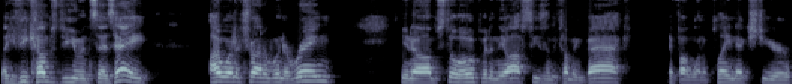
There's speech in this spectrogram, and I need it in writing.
like if he comes to you and says, "Hey, I want to try to win a ring," you know, I'm still open in the off season to coming back if I want to play next year.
